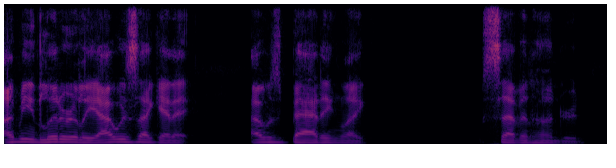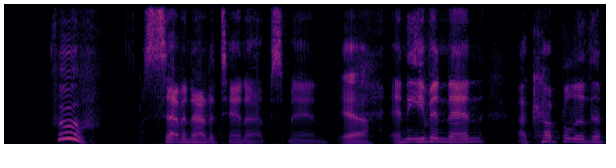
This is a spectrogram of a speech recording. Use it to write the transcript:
i mean literally i was like at it i was batting like 700 Whew. 7 out of 10 ups man Yeah. and even then a couple of the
